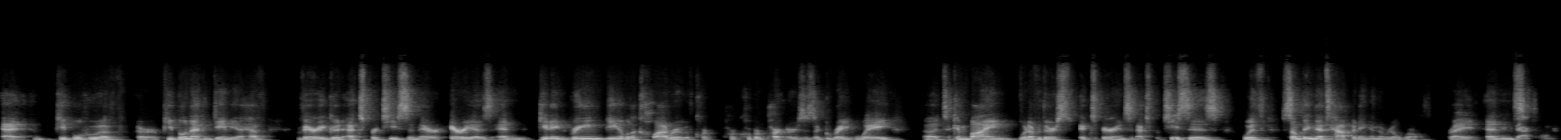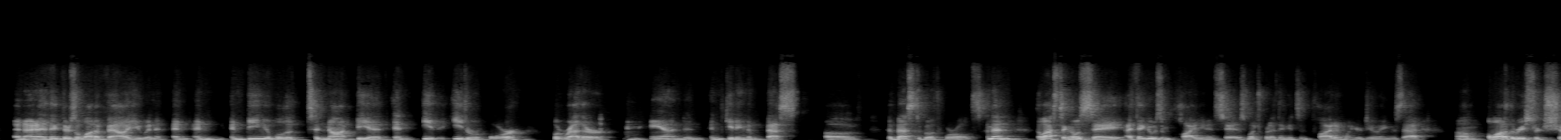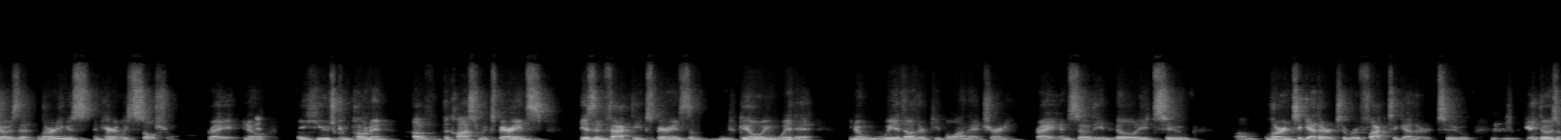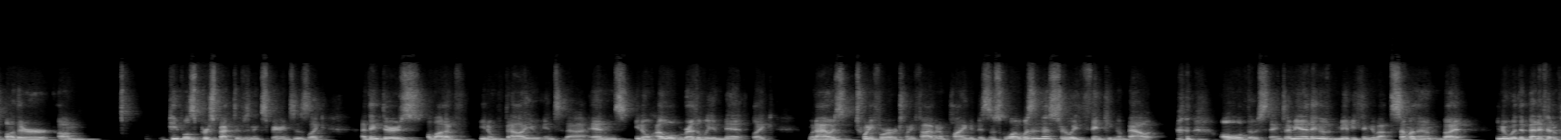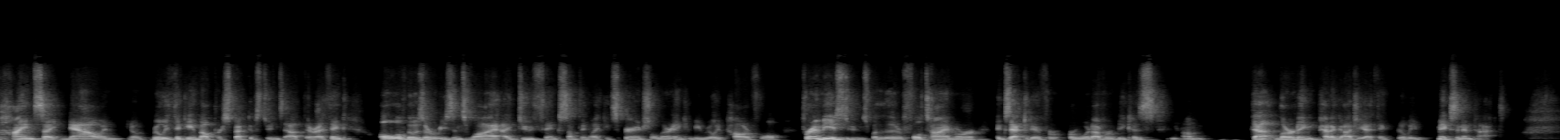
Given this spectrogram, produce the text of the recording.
people who have or people in academia have very good expertise in their areas and getting bringing being able to collaborate with cor- corporate partners is a great way uh, to combine whatever their experience and expertise is with something that's happening in the real world right? And exactly. and i think there's a lot of value in it and and and being able to, to not be an either or but rather an and, and and getting the best of the best of both worlds. And then the last thing i'll say i think it was implied you didn't say as much but i think it's implied in what you're doing is that um, a lot of the research shows that learning is inherently social, right? You know, a huge component of the classroom experience is in fact the experience of going with it, you know, with other people on that journey, right? And so the mm-hmm. ability to um, learn together, to reflect together, to mm-hmm. get those other um, people's perspectives and experiences, like I think there's a lot of you know value into that. And you know, I will readily admit, like when I was 24 or 25 and applying to business school, I wasn't necessarily thinking about all of those things. I mean, I think maybe think about some of them, but you know, with the benefit of hindsight now and you know, really thinking about prospective students out there, I think all of those are reasons why I do think something like experiential learning can be really powerful for MBA students, whether they're full time or executive or, or, whatever, because um, that learning pedagogy, I think, really makes an impact.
